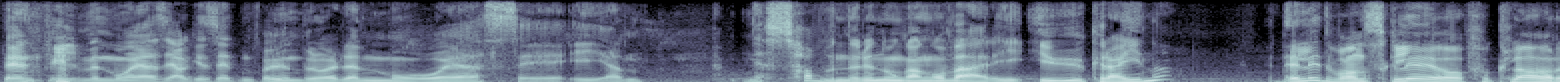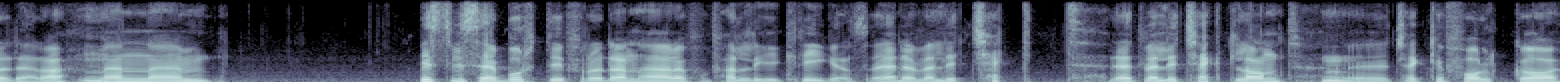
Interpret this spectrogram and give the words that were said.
Den filmen må jeg se. Jeg har ikke sett den på 100 år. Den må jeg se igjen. Savner du noen gang å være i, i Ukraina? Det er litt vanskelig å forklare det, da. Men um, hvis vi ser bort ifra den her forferdelige krigen, så er det veldig kjekt. Det er et veldig kjekt land. Mm. Kjekke folk. Og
